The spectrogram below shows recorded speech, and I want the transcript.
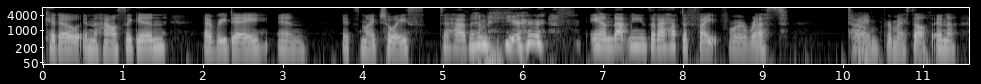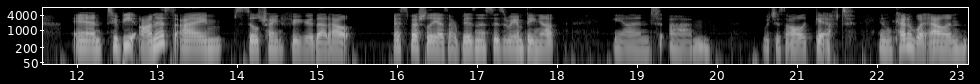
kiddo in the house again every day, and it's my choice to have him here, and that means that I have to fight for rest time for myself, and and to be honest, I'm still trying to figure that out especially as our business is ramping up and um, which is all a gift. And kind of what alan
